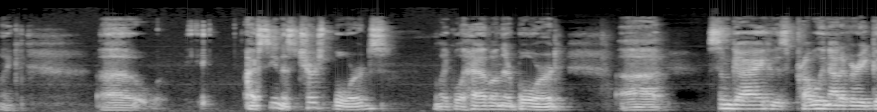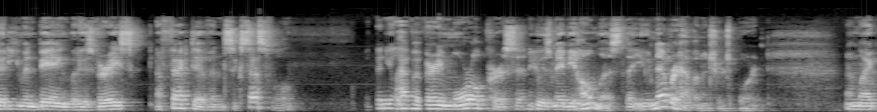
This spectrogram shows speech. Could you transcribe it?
Like, uh, I've seen this church boards, like we'll have on their board, uh, some guy who's probably not a very good human being, but who's very effective and successful. But then you'll have a very moral person who's maybe homeless that you never have on a church board. I'm like,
